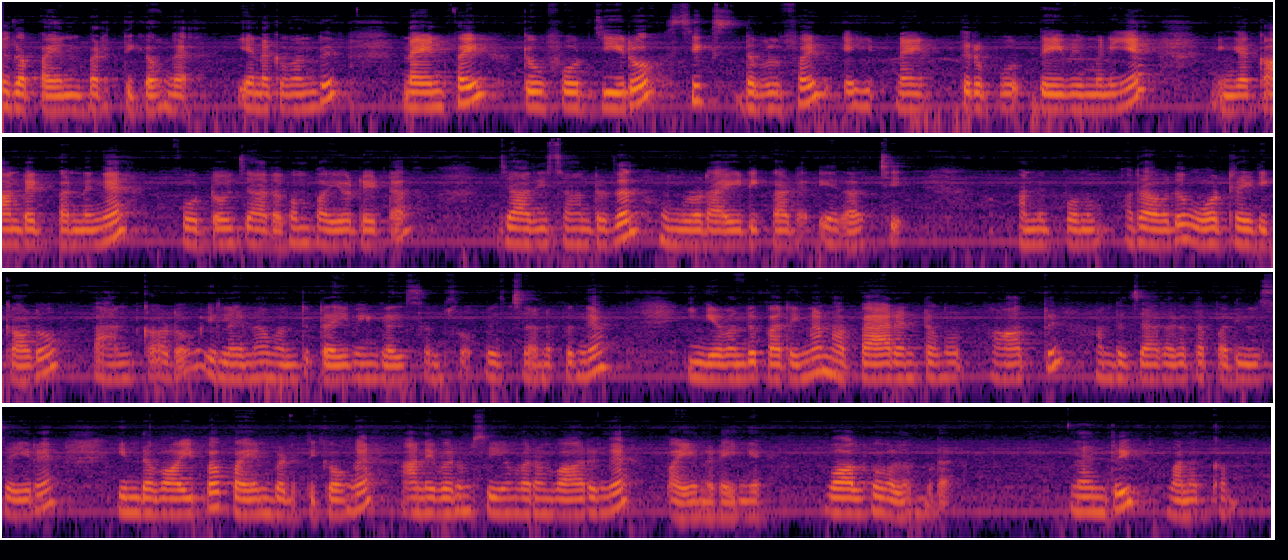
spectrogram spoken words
இதை பயன்படுத்திக்கோங்க. எனக்கு வந்து nine five two four zero six double five eight nine Tiruppur தேவிமணியை நீங்கள் காண்டாக்ட் பண்ணுங்கள் ஃபோட்டோ ஜாதகம் பயோடேட்டா ஜாதி சான்றிதழ் உங்களோட ஐடி கார்டு ஏதாச்சும் அனுப்பணும். அதாவது ஓட்டர் ஐடி கார்டோ பேன் கார்டோ இல்லைன்னா வந்து டிரைவிங் லைசன்ஸோ வச்சு அனுப்புங்க. இங்கே வந்து பார்த்திங்கன்னா நான் பேரண்ட்டும் பார்த்து அந்த ஜாதகத்தை பதிவு செய்கிறேன் இந்த வாய்ப்பை பயன்படுத்திக்கோங்க. அனைவரும் சுயம்பரம் வாருங்க. பயனடைங்க. வாழ்க வளமுடன். நன்றி. வணக்கம்.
